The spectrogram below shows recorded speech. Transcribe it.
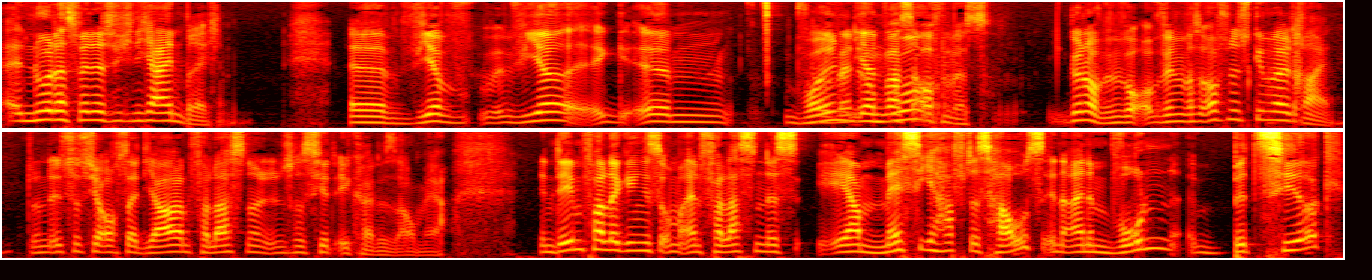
äh, nur, dass wir natürlich nicht einbrechen. Äh, wir wir äh, ähm, wollen wenn ja irgendwas nur, offen ist. Genau, wenn, wir, wenn was offen ist, gehen wir halt rein. Dann ist es ja auch seit Jahren verlassen und interessiert eh keine Sau mehr. In dem Falle ging es um ein verlassenes, eher messihaftes Haus in einem Wohnbezirk.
